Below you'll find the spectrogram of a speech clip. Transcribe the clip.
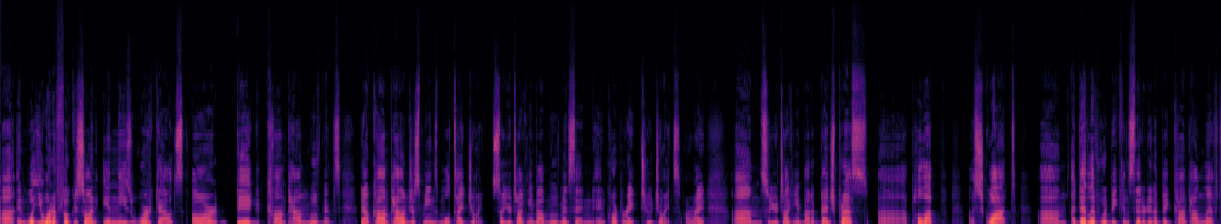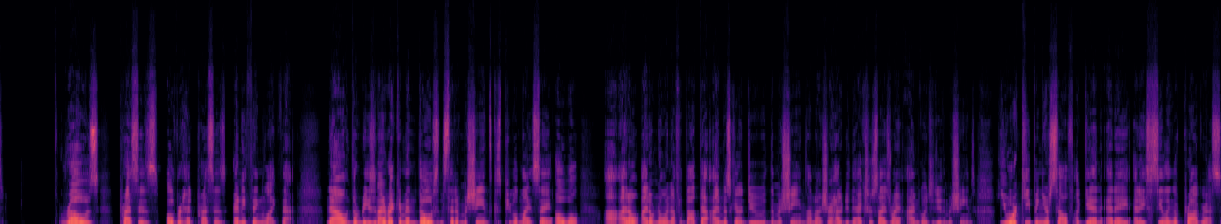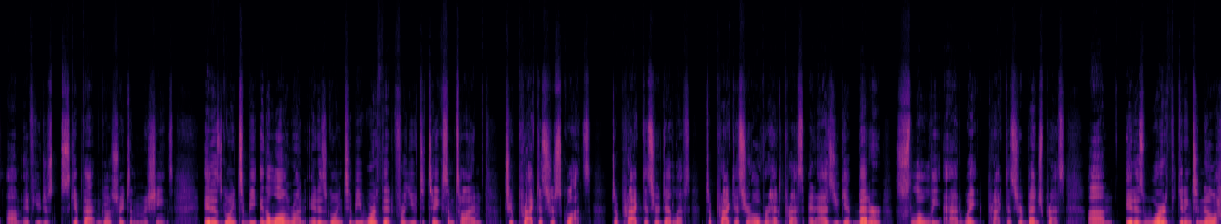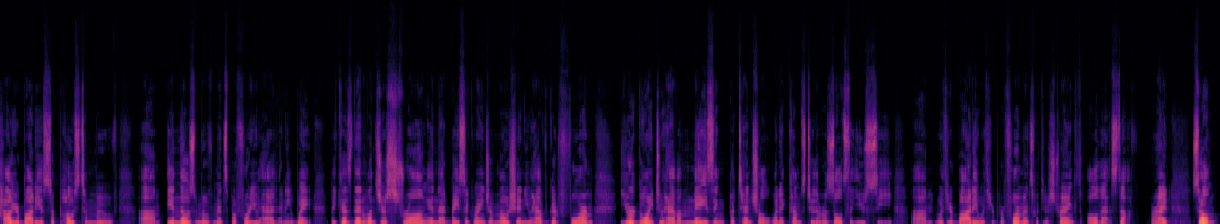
Uh, and what you want to focus on in these workouts are big compound movements. Now, compound just means multi joint. So you're talking about movements that in- incorporate two joints, all right? Um, so you're talking about a bench press, uh, a pull up, a squat. Um, a deadlift would be considered in a big compound lift, rows, presses, overhead presses, anything like that. Now, the reason I recommend those instead of machines, because people might say, oh, well, uh, I don't I don't know enough about that. I'm just going to do the machines. I'm not sure how to do the exercise right. I'm going to do the machines. You are keeping yourself again at a at a ceiling of progress. Um, if you just skip that and go straight to the machines, it is going to be in the long run. It is going to be worth it for you to take some time to practice your squats, to practice your deadlifts, to practice your overhead press. And as you get better, slowly add weight, practice your bench press. Um, it is worth getting to know how your body is supposed to move um, in those movements before you add any weight. Because then, once you're strong in that basic range of motion, you have good form, you're going to have amazing potential when it comes to the results that you see um, with your body, with your performance, with your strength, all that stuff. All right. So,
